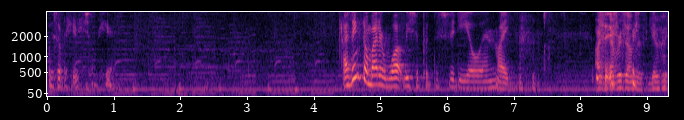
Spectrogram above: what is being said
Oh, he's over here. He's over here. I think no matter what, we should put this video in. Like, I've never done this good.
